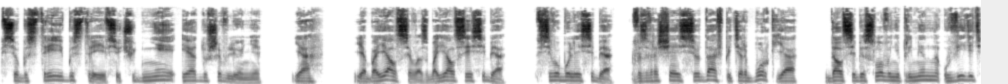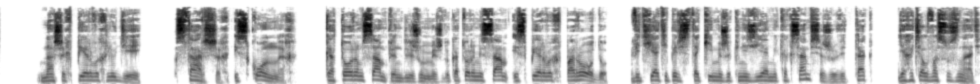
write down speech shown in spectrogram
все быстрее и быстрее, все чуднее и одушевленнее. Я... я боялся вас, боялся и себя, всего более себя. Возвращаясь сюда, в Петербург, я дал себе слово непременно увидеть наших первых людей, старших, исконных, которым сам принадлежу, между которыми сам из первых породу. Ведь я теперь с такими же князьями, как сам сижу, ведь так? Я хотел вас узнать.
